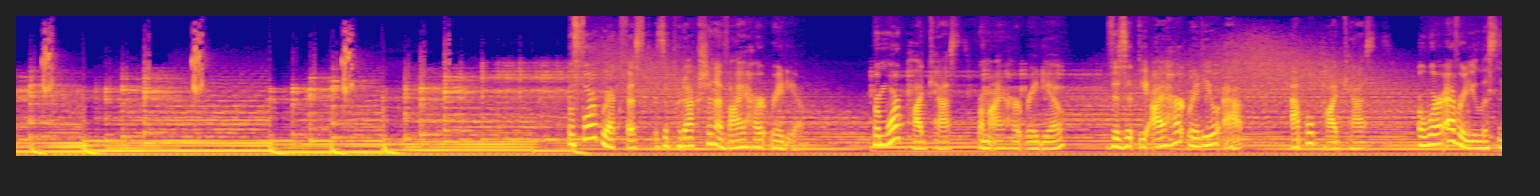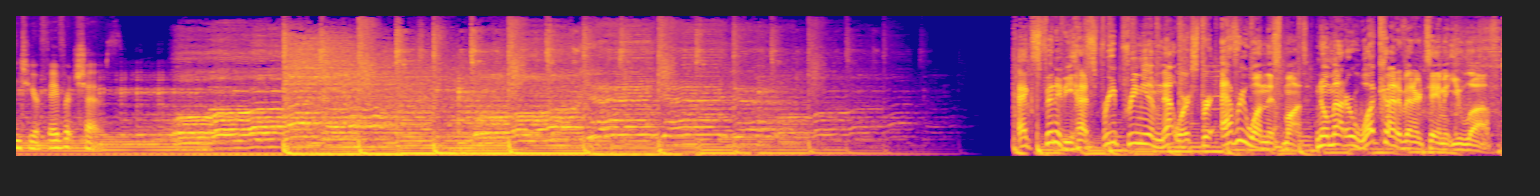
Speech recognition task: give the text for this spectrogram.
Before Breakfast is a production of iHeartRadio. For more podcasts from iHeartRadio, visit the iHeartRadio app, Apple Podcasts, or wherever you listen to your favorite shows. Xfinity has free premium networks for everyone this month, no matter what kind of entertainment you love.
